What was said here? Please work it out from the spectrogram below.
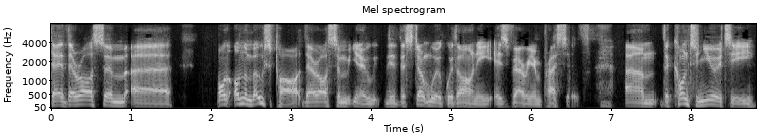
There there are some uh, on on the most part there are some you know the, the stunt work with Arnie is very impressive. Um, the continuity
